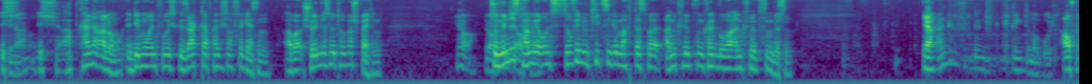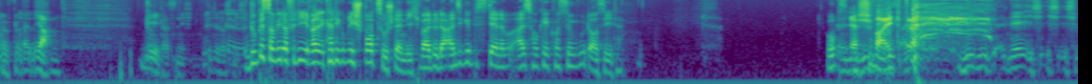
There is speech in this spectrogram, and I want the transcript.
Ich, Keine Ahnung. ich habe keine Ahnung. In dem Moment, wo ich es gesagt habe, habe ich es auch vergessen. Aber schön, dass wir drüber sprechen. Ja, ja Zumindest haben wir uns so viele Notizen gemacht, dass wir anknüpfen können, wo wir anknüpfen müssen. Ja, Angriff klingt, immer gut. Aufknüpfen, Ne? Äh, ja. Nee, das nicht. Bitte das nicht. du bist doch wieder für die Kategorie Sport zuständig, weil du der Einzige bist, der in einem Eishockey-Kostüm gut aussieht. Ups, Äh, er schweigt. Das- Nee, nee, nee ich, ich, ich,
